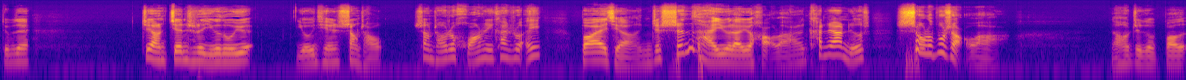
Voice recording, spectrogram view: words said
对不对？这样坚持了一个多月，有一天上朝，上朝这皇上一看说：“哎。”包爱卿，你这身材越来越好了，看这样你都瘦了不少啊。然后这个包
